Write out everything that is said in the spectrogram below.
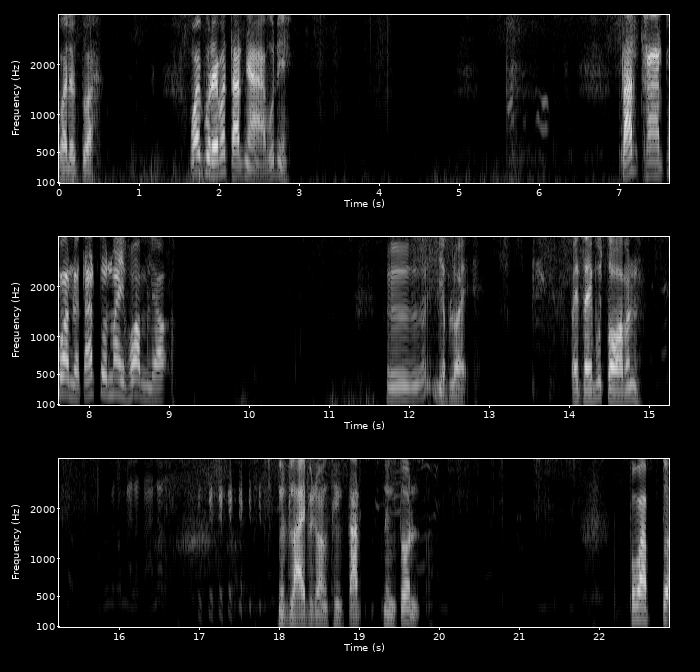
ว่าแล้วตัวโอ้ผู้ใดมาตัดหญ้าผู้นี่ตัดขาดพร้อมแล้วตัดต้นไม้พร้อมแล้วเออเรียบร้อย ไปใส่บุต่อมันหยุดหลายพี่น้องถือตัดหนึ่งต้น เพราะว่าตัว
